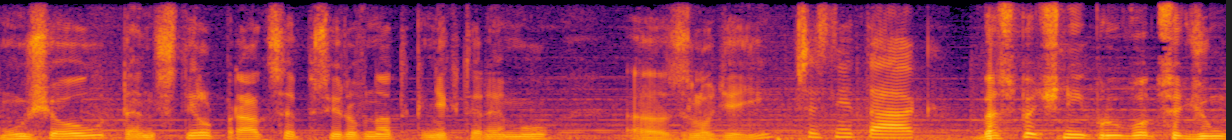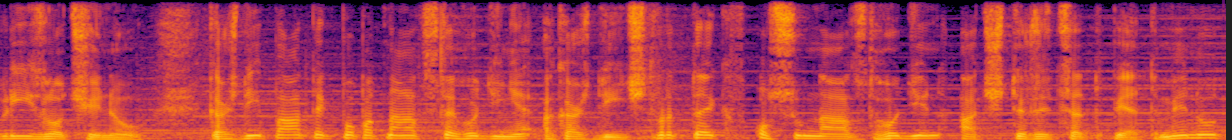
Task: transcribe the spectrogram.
můžou ten styl práce přirovnat k některému eh, zloději? Přesně tak. Bezpečný průvodce džunglí zločinu. Každý pátek po 15. hodině a každý čtvrtek v 18 hodin a 45 minut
